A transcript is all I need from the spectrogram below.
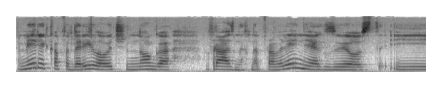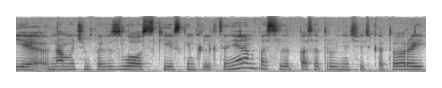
Америка подарила очень много в разных направлениях звезд, и нам очень повезло с киевским коллекционером пос- посотрудничать, который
